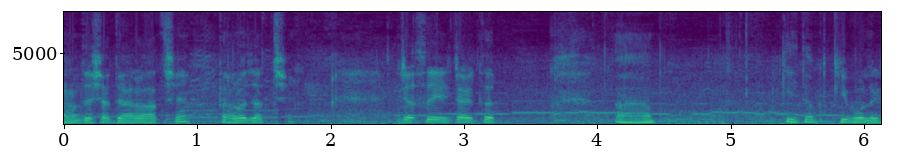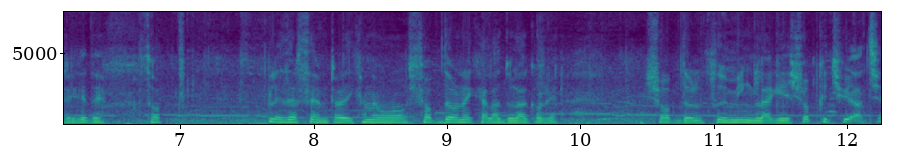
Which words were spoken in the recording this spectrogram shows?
আমাদের সাথে আরও আছে, তারাও যাচ্ছে। এটা এটা আহ, কী কী বলে এটাকে সব প্লেজার সেন্টার এখানেও সব ধরনের খেলাধুলা করে। সব ধরনের সুইমিং লাগে সব কিছুই আছে।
